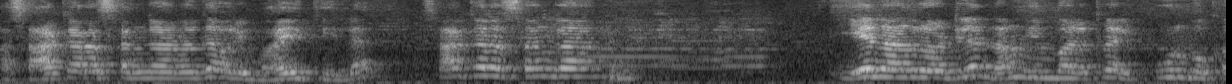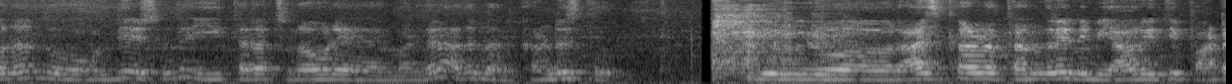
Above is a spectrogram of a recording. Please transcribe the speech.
ಆ ಸಹಕಾರ ಸಂಘ ಅನ್ನೋದೇ ಅವ್ರಿಗೆ ಮಾಹಿತಿ ಇಲ್ಲ. ಸಹಕಾರ ಸಂಘ ಏನಾದರೂ ಅಡ್ಡಿಲ್ಲ ನಮ್ಮ ಹಿಂಬಾಲಕರು ಅಲ್ಲಿ ಕೂರ್ಬೇಕು ಅನ್ನೋದು ಉದ್ದೇಶದಿಂದ ಈ ಥರ ಚುನಾವಣೆ ಮಾಡಿದರೆ ಅದನ್ನು ನಾನು ಖಂಡಿಸ್ತು ನೀವು ರಾಜಕಾರಣ ತಂದರೆ ನಿಮ್ಗೆ ಯಾವ ರೀತಿ ಪಾಠ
